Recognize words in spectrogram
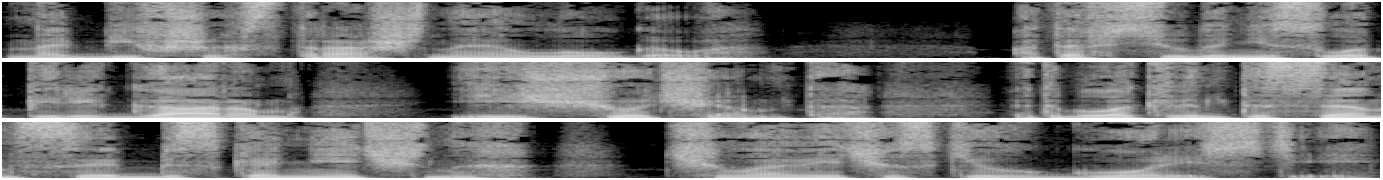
набивших страшное логово. Отовсюду несло перегаром и еще чем-то. Это была квинтэссенция бесконечных человеческих горестей.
